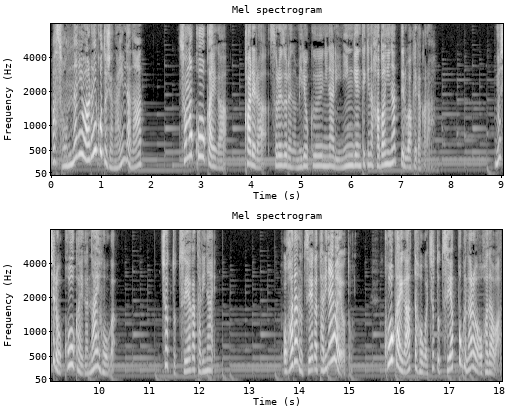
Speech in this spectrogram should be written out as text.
あ、そんなに悪いことじゃないんだな。その後悔が彼らそれぞれの魅力になり人間的な幅になってるわけだから。むしろ後悔がない方が、ちょっと艶が足りない。お肌の艶が足りないわよと。後悔があった方がちょっと艶っぽくなるわ、お肌は。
